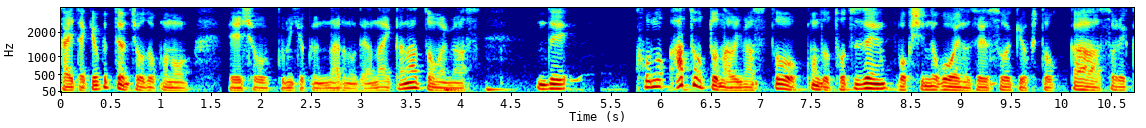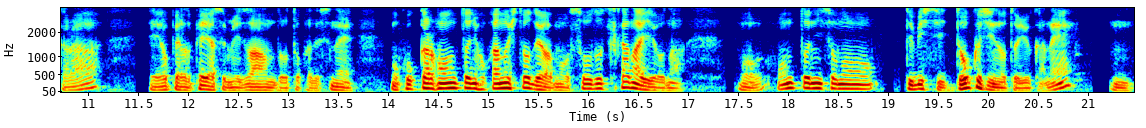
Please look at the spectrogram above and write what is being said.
書いた曲っていうのはちょうどこの小組曲になるのではないかなと思います。でこの後となりますと今度突然「牧師の号への前奏曲」とかそれからオペラの「ペリアス・メリザンド」とかですねもうここから本当に他の人ではもう想像つかないようなもう本当にそのデュビッシー独自のというかね、うん、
